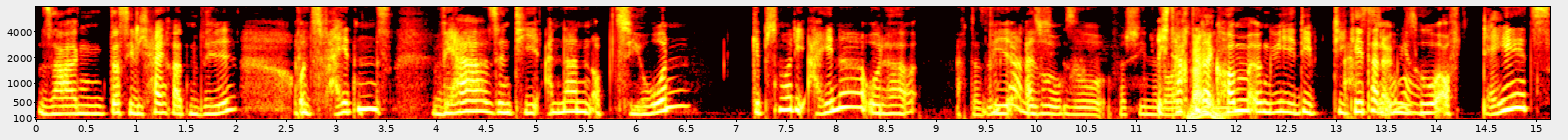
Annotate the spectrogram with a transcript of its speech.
sagen, dass sie dich heiraten will. Und zweitens, wer sind die anderen Optionen? Gibt's nur die eine oder Ach, da sind nicht also, so verschiedene ich Leute. dachte, Nein. da kommen irgendwie, die, die geht dann so. irgendwie so auf Dates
